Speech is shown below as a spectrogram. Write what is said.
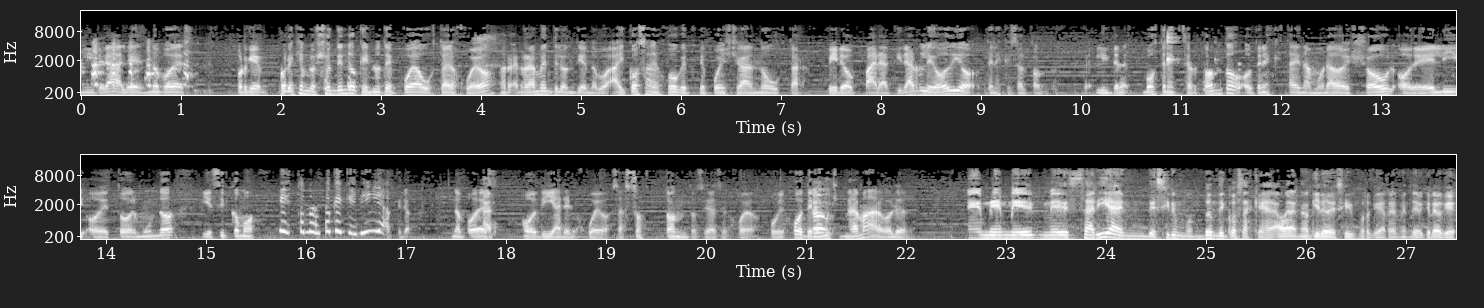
Literal, ¿eh? No podés. Porque, por ejemplo, yo entiendo que no te pueda gustar el juego. Re- Realmente lo entiendo. Hay cosas del juego que te pueden llegar a no gustar. Pero para tirarle odio, tenés que ser tonto. Literal, vos tenés que ser tonto o tenés que estar enamorado de Joel o de Ellie o de todo el mundo y decir como, esto no es lo que quería. Pero no podés Claro. odiar el juego. O sea, sos tonto si haces el juego. Porque el juego tiene No. mucho para amar, boludo. Eh, me, me, me desharía en decir un montón de cosas que ahora no quiero decir porque realmente creo que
